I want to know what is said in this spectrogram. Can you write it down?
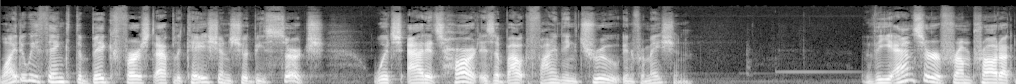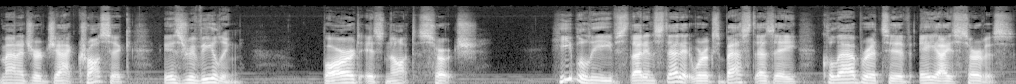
Why do we think the big first application should be search, which at its heart is about finding true information? The answer from product manager Jack Krawczyk is revealing. Bard is not search. He believes that instead it works best as a collaborative AI service.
